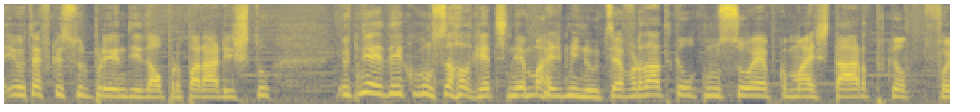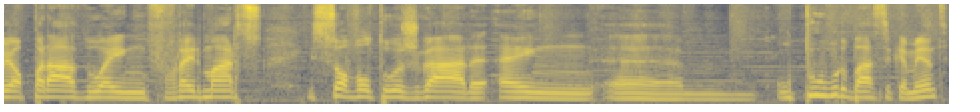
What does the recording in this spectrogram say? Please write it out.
eu até fiquei surpreendido ao preparar isto. Eu tinha a ideia que o Gonçalo Guedes tinha mais minutos. É verdade que ele começou a época mais tarde, porque ele foi operado em fevereiro, março e só voltou a jogar em uh, outubro, basicamente.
